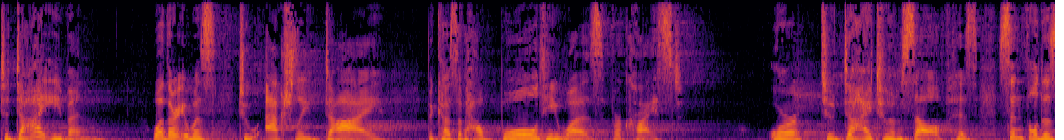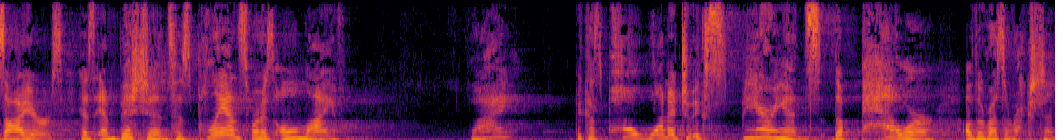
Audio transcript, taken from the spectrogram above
to die even, whether it was to actually die because of how bold he was for Christ, or to die to himself, his sinful desires, his ambitions, his plans for his own life. Why? Because Paul wanted to experience the power of the resurrection,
